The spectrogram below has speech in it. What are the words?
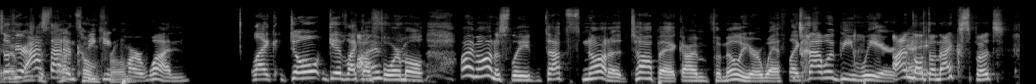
so, if you're asked does that in speaking from? part one, like, don't give like a I've- formal, I'm honestly, that's not a topic I'm familiar with. Like, that would be weird. I'm not an expert.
